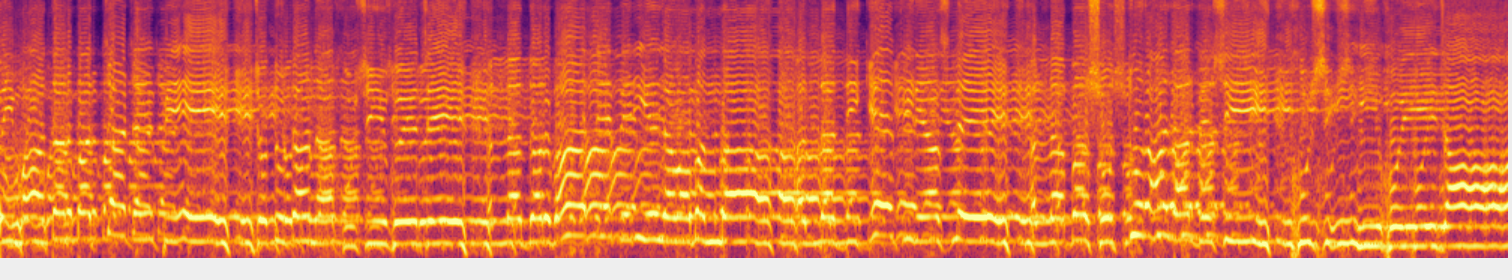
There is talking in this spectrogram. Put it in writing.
ওই মাতার বাচ্চাটাকে পেয়ে যতটা না খুশি হয়েছে। আল্লাহ দরবারে বেরিয়ে যাওয়া বান্দা আল্লাহর দিকে ফিরে আসলে আল্লাহ বা সত্তর হাজার বেশি খুশি হয়ে যায়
